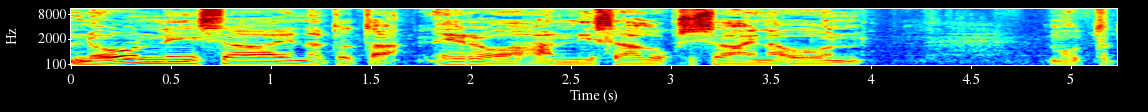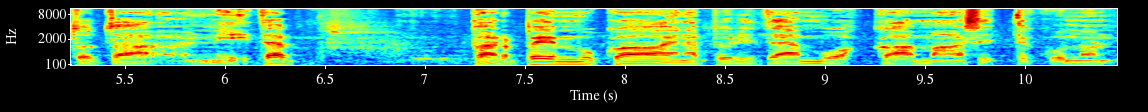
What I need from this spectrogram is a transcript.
No on niissä aina, tota, eroahan niissä aluksissa aina on, mutta tota, niitä tarpeen mukaan aina pyritään muokkaamaan sitten, kun on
